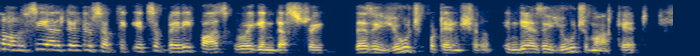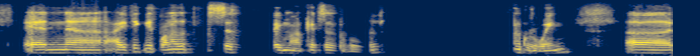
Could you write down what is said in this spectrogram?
No, see, I'll tell you something. It's a very fast-growing industry. There's a huge potential. India is a huge market, and uh, I think it's one of the fastest growing markets in the world growing. Uh,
